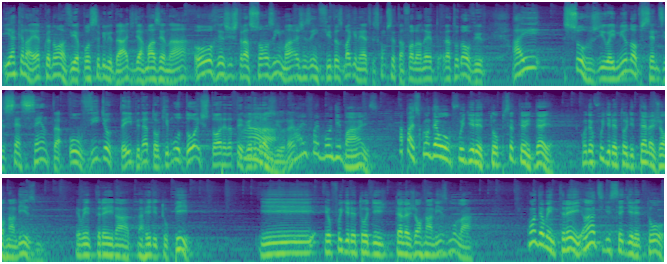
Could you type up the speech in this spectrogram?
E naquela época não havia possibilidade de armazenar ou registrar sons e imagens em fitas magnéticas. Como você está falando, era tudo ao vivo. Aí surgiu em 1960 o videotape, né, Tom? Que mudou a história da TV ah, no Brasil, né? Aí foi bom demais. Rapaz, quando eu fui diretor, para você ter uma ideia, quando eu fui diretor de telejornalismo, eu entrei na, na Rede Tupi e eu fui diretor de telejornalismo lá. Quando eu entrei, antes de ser diretor,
